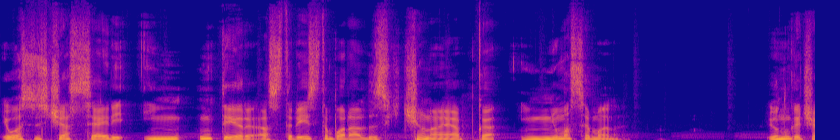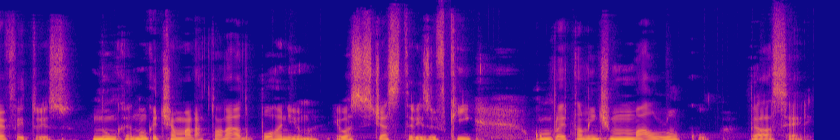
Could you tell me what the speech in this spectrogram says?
Eu assisti a série in, inteira, as três temporadas que tinham na época, em uma semana. Eu nunca tinha feito isso. Nunca, nunca tinha maratonado porra nenhuma. Eu assisti as três, eu fiquei completamente maluco pela série.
